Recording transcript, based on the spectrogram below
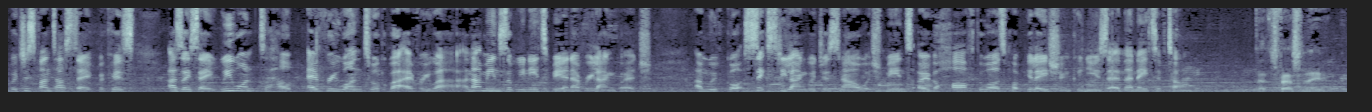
which is fantastic because, as I say, we want to help everyone talk about everywhere, and that means that we need to be in every language. And we've got 60 languages now, which means over half the world's population can use it in their native tongue. That's fascinating.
